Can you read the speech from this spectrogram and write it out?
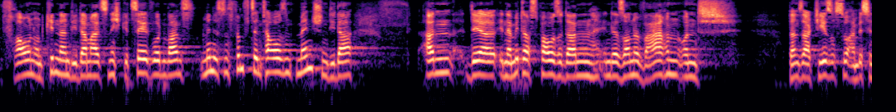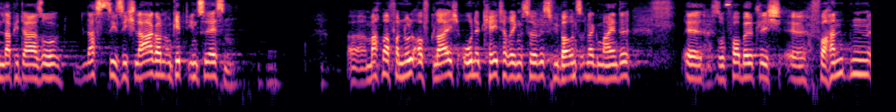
Frauen und Kindern, die damals nicht gezählt wurden, waren es mindestens 15.000 Menschen, die da an der, in der Mittagspause dann in der Sonne waren und dann sagt Jesus so ein bisschen lapidar, so lasst sie sich lagern und gebt ihnen zu essen. Äh, mach mal von null auf gleich, ohne Catering-Service wie bei uns in der Gemeinde, äh, so vorbildlich äh, vorhanden.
